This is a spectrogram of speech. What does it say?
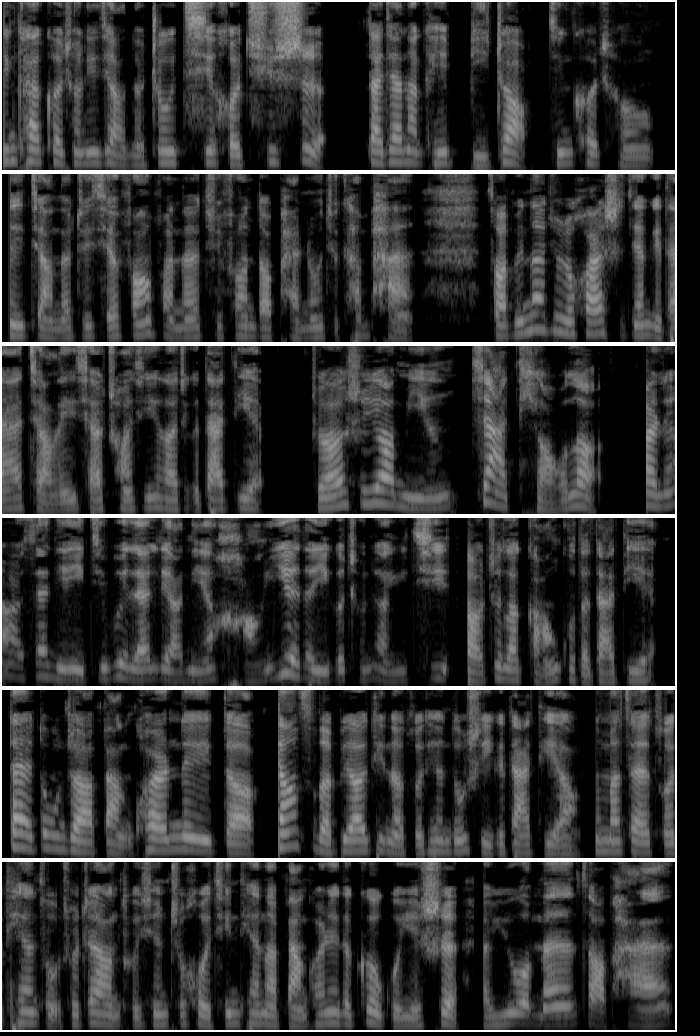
新开课程里讲的周期和趋势。大家呢可以比照新课程里讲的这些方法呢，去放到盘中去看盘。早评呢就是花时间给大家讲了一下创新药的这个大跌，主要是药明下调了。二零二三年以及未来两年行业的一个成长预期，导致了港股的大跌，带动着板块内的相似的标的呢，昨天都是一个大跌啊。那么在昨天走出这样图形之后，今天呢，板块内的个股也是与我们早盘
